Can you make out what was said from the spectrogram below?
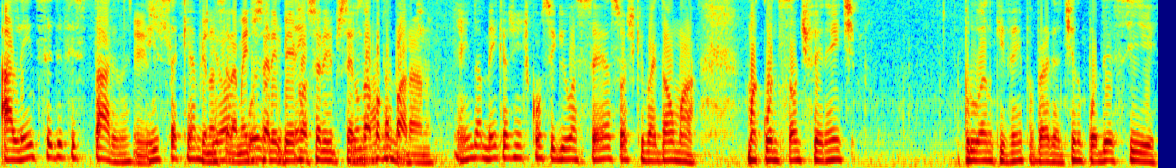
Além de ser deficitário, né? Isso, Isso é que é a Financeiramente, a Série B com a Série C não dá para comparar, né? Ainda bem que a gente conseguiu acesso, acho que vai dar uma, uma condição diferente para o ano que vem para o Bragantino poder se,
